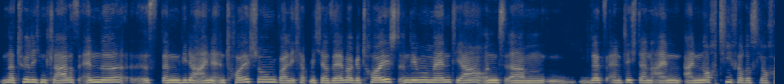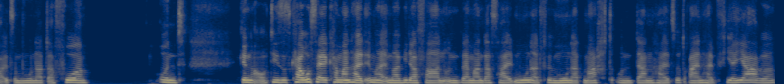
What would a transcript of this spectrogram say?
natürlich ein klares Ende ist dann wieder eine Enttäuschung, weil ich habe mich ja selber getäuscht in dem Moment, ja, und ähm, letztendlich dann ein, ein noch tieferes Loch als im Monat davor. Und genau, dieses Karussell kann man halt immer, immer wieder fahren. Und wenn man das halt Monat für Monat macht und dann halt so dreieinhalb, vier Jahre,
